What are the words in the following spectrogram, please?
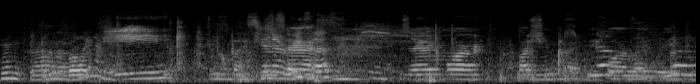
can't grab But like eight. Is there any more questions before we leave?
